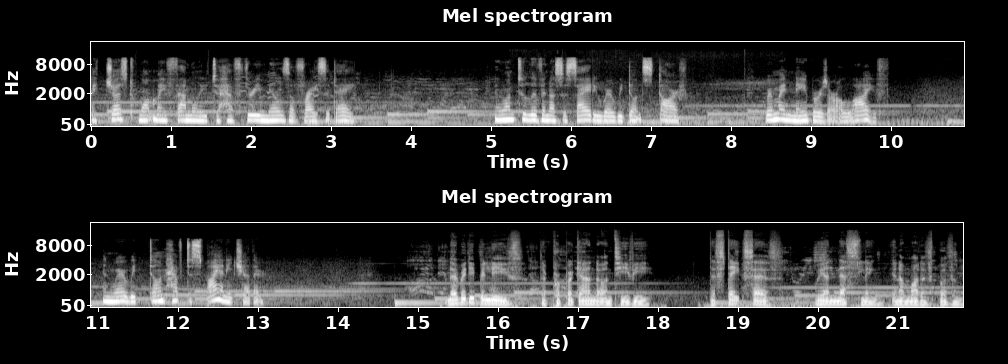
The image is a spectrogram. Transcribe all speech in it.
I just want my family to have three meals of rice a day. I want to live in a society where we don't starve, where my neighbors are alive, and where we don't have to spy on each other. Nobody believes the propaganda on TV. The state says we are nestling in a mother's bosom.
